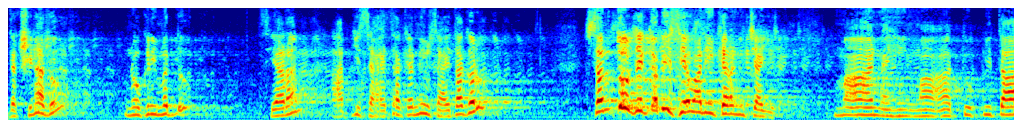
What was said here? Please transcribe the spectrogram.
दक्षिणा दो, नौकरी मत दो। सियाराम, आपकी सहायता करनी हो, सहायता करो। संतों से कभी सेवा नहीं करानी चाहिए। माँ नहीं, माँ तू पिता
